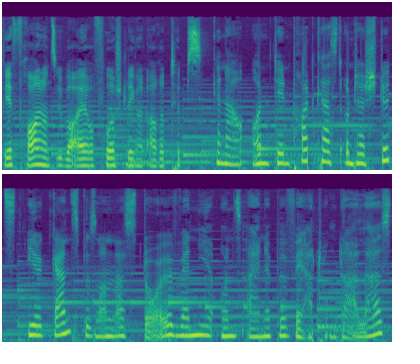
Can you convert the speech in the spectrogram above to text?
Wir freuen uns über eure Vorschläge und eure Tipps. Genau. Und den Podcast unterstützt ihr ganz besonders doll, wenn ihr uns eine Bewertung da lasst.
